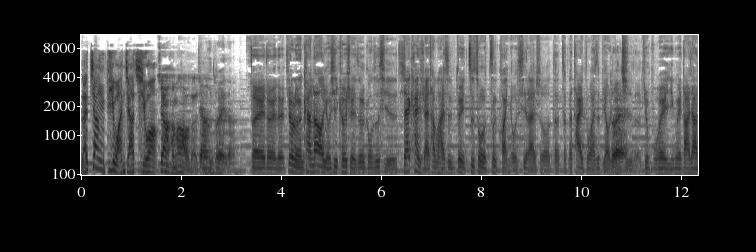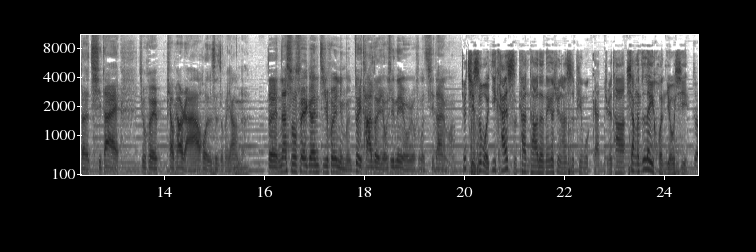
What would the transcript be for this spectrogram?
来降低玩家期望，这样很好的，这样是。对的。对对对，就能看到游戏科学这个公司，其实现在看起来，他们还是对制作这款游戏来说的整个态度还是比较理智的，就不会因为大家的期待就会飘飘然啊，或者是怎么样的。对，那苏菲跟机会，你们对他的游戏内容有什么期待吗？就其实我一开始看他的那个宣传视频，我感觉他像个类魂游戏，对，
